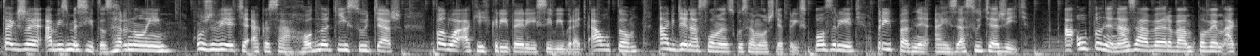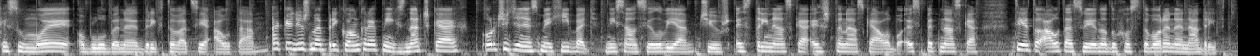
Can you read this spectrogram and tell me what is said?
Takže, aby sme si to zhrnuli, už viete, ako sa hodnotí súťaž, podľa akých kritérií si vybrať auto a kde na Slovensku sa môžete prísť pozrieť, prípadne aj zasúťažiť. A úplne na záver vám poviem, aké sú moje obľúbené driftovacie autá. A keď už sme pri konkrétnych značkách, určite nesmie chýbať Nissan Silvia, či už S13, S14 alebo S15. Tieto autá sú jednoducho stvorené na drift.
